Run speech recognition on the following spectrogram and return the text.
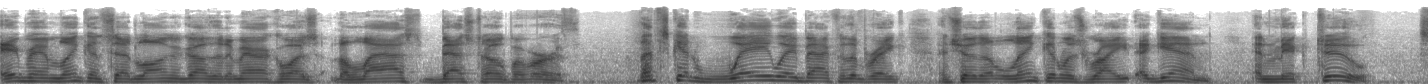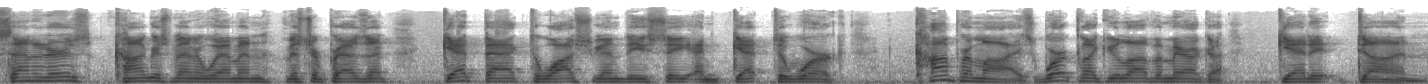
Abraham Lincoln said long ago that America was the last best hope of Earth. Let's get way, way back for the break and show that Lincoln was right again, and Mick too. Senators, congressmen and women, Mr. President, get back to Washington, D.C. and get to work. Compromise. Work like you love America. Get it done.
